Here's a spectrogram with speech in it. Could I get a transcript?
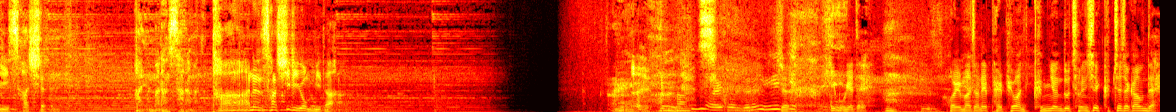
이 사실은 알만한 사람은 다 아는 사실이옵니다. 자, 이보게돼. 얼마 전에 발표한 금년도 전시의 급제자 가운데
